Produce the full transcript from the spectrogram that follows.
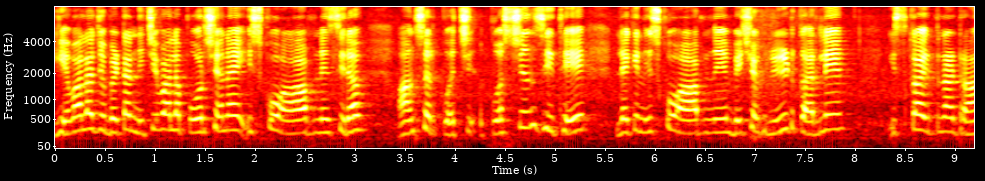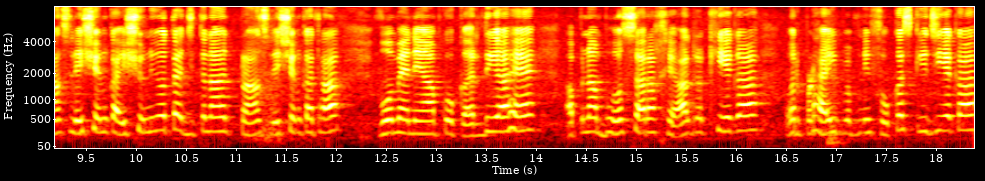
ये वाला जो बेटा नीचे वाला पोर्शन है, इसको आपने सिर्फ़ आंसर क्वेश्चन ही थे, लेकिन इसको आपने बेशक रीड कर लें। इसका इतना ट्रांसलेशन का इशू नहीं होता, जितना ट्रांसलेशन का था। वो मैंने आपको कर दिया है। अपना बहुत सारा ख्याल रखिएगा और पढ़ाई पर अपनी फ़ोकस कीजिएगा।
